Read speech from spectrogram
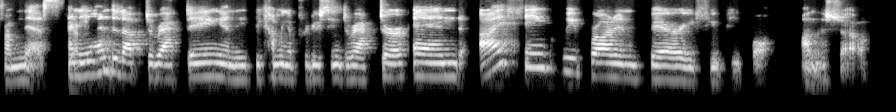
from this. And he ended up directing and he's becoming a producing director. And I think we brought in very few people on the show.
